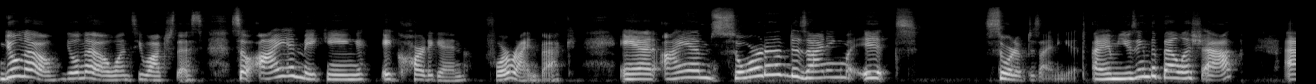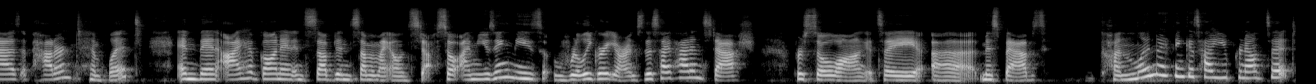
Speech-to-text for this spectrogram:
you'll know. You'll know once you watch this. So I am making a cardigan for Rhinebeck, and I am sort of designing it, sort of designing it. I am using the Bellish app as a pattern template, and then I have gone in and subbed in some of my own stuff. So I'm using these really great yarns. This I've had in stash for so long. It's a uh, Miss Babs Kunlun, I think is how you pronounce it.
